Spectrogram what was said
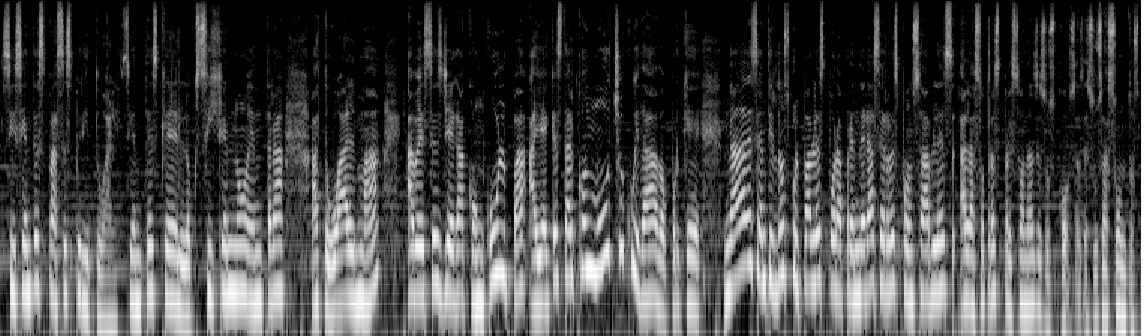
si sientes paz espiritual, sientes que el oxígeno entra a tu alma, a veces llega con culpa, ahí hay que estar con mucho cuidado porque nada de sentirnos culpables por aprender a ser responsables a las otras personas de sus cosas, de sus asuntos,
